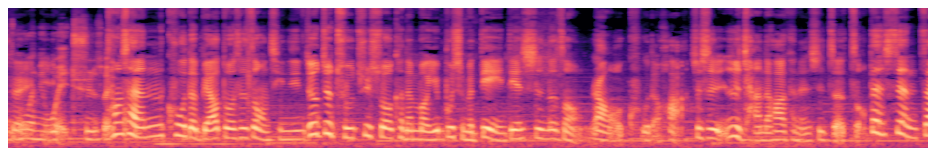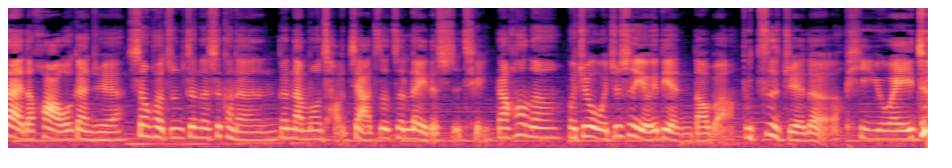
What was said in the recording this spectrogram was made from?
因为你委屈，所以通常哭的比较多是这种情景。就就除去说可能某一部什么电影、电视那种让我哭的话，就是日常的话可能是这种。但现在的话，我感觉生活中真的是可能跟男朋友吵架这这类的事情。然后呢，我觉得我就是有一点，你知道吧？不自觉的 PUA，就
